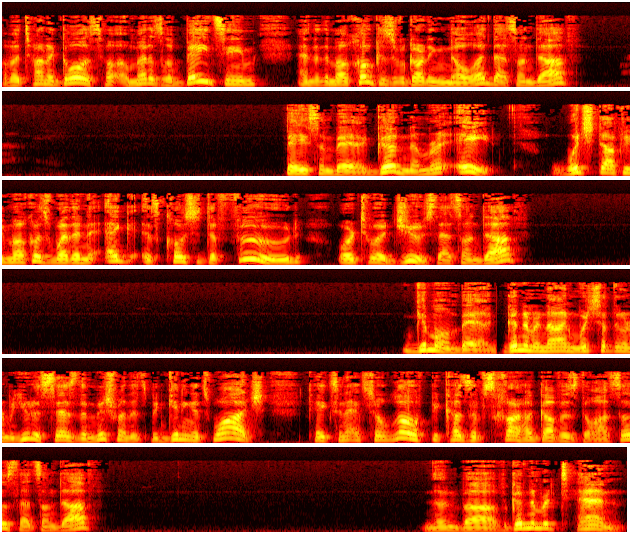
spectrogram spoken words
of a Tarnagolas Omedas Beitzim, and that the Malchok is regarding Noah. That's on daf. Beis and Be'ah. Good. Number eight. Which daf do Malchos whether an egg is closer to food or to a juice? That's on daf. Gimel and Be'ah. Good number nine, which something when Yehuda says the Mishnah that's beginning its watch takes an extra loaf because of Schar Hagavas Doasos. That's on Daf. Nun Vav. Good number 10.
